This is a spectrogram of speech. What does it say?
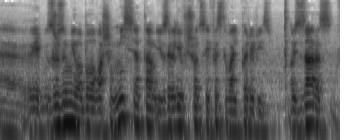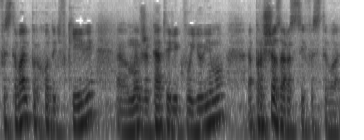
Е, як зрозуміла була ваша місія там і взагалі в що цей фестиваль переріс. Ось зараз фестиваль проходить в Києві. Е, ми вже п'ятий рік воюємо. Про що зараз цей фестиваль?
